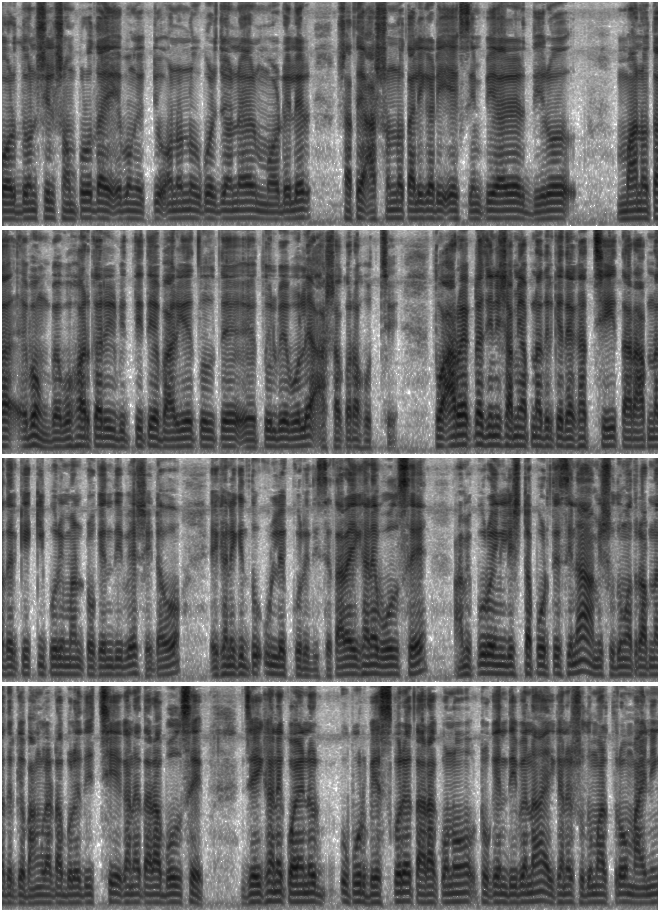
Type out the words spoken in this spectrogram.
বর্ধনশীল সম্প্রদায় এবং একটি অনন্য উপার্জনের মডেলের সাথে আসন্ন তালিকাটি এক্স এম্পিয়ারের দৃঢ় মানতা এবং ব্যবহারকারীর ভিত্তিতে বাড়িয়ে তুলতে তুলবে বলে আশা করা হচ্ছে। তো আরও একটা জিনিস আমি আপনাদেরকে দেখাচ্ছি, তারা আপনাদেরকে কি পরিমাণ টোকেন দিবে সেটাও এখানে কিন্তু উল্লেখ করে দিচ্ছে। তারা এখানে বলছে, আমি পুরো ইংলিশটা পড়তেছি না, আমি শুধুমাত্র আপনাদেরকে বাংলাটা বলে দিচ্ছি। এখানে তারা বলছে যে এখানে কয়েনের উপর বেস করে তারা কোনো টোকেন দিবে না, এখানে শুধুমাত্র মাইনিং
